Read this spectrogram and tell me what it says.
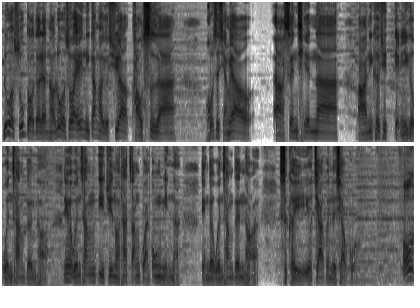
如果属狗的人哈，如果说哎你刚好有需要考试啊，或是想要啊升迁呐啊，你可以去点一个文昌灯哈，因为文昌帝君哦他掌管功名呢，点个文昌灯哈是可以有加分的效果。哦，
